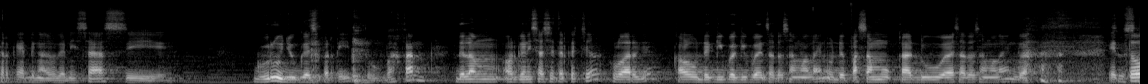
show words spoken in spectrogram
terkait dengan organisasi, guru juga seperti itu. Bahkan dalam organisasi terkecil, keluarga, kalau udah gibah-gibahan satu sama lain, udah pasang muka dua satu sama lain, bah, itu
